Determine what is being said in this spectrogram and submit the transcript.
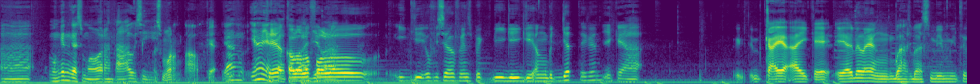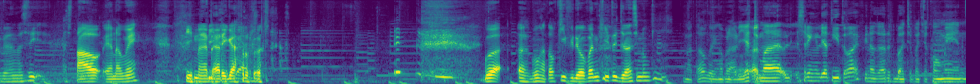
Eh, mungkin nggak semua orang tahu sih. Nggak semua orang tahu kayak Yang ya yang kayak kalau lo follow IG official fanspage di IG IG yang bejat ya kan? Lah. Ya kayak kayak ay kayak ya adalah yang bahas-bahas meme gitu kan. Pasti tahu yang namanya Vina dari Garut. Gua eh gua nggak tahu ki video apaan ki? Itu jelasin dong ki. Nggak tahu gue nggak pernah lihat. Cuma sering lihat gitu aja Vina Garut baca baca komen.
